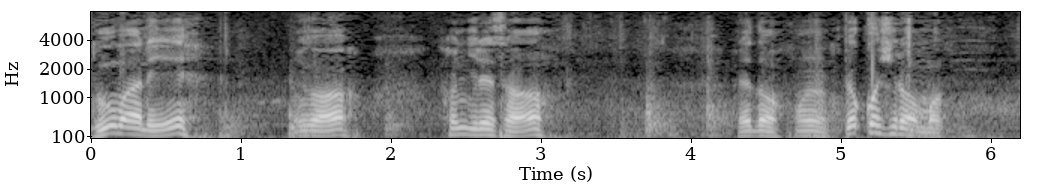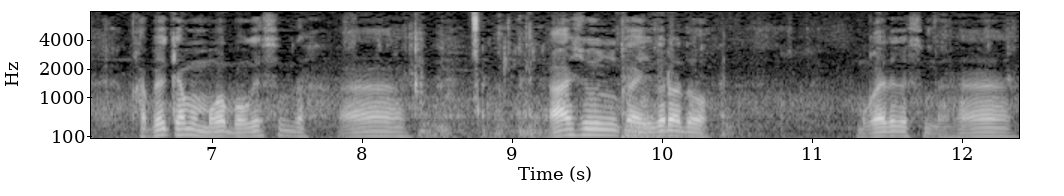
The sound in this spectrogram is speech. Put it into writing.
두 마리 이거 손질해서 그래도 오늘 뼈꼬시로 뭐 가볍게 한번 먹어보겠습니다. 아 아쉬우니까 이거라도 먹어야 되겠습니다. 아.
